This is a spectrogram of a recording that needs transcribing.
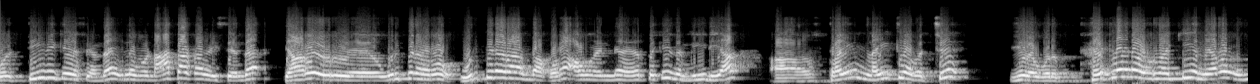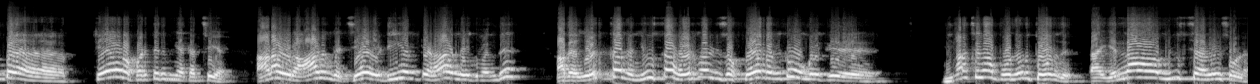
ஒரு டிவிகே சேர்ந்த இல்ல ஒரு நாத்தாக்காவை சேர்ந்த யாரோ ஒரு உறுப்பினரோ உறுப்பினரா இருந்தா கூட அவங்க நேரத்துக்கு இந்த மீடியா பிரைம் லைட்ல வச்சு இத ஒரு ஹெட்லைனா உருவாக்கி நேரம் ரொம்ப கேவலப்படுத்திருக்கீங்க கட்சியை. ஆனா ஒரு ஆளுங்கட்சியா ஒரு டிஎம்கேனா உங்களுக்கு வந்து அதை எடுத்து அந்த நியூஸ் தான் ஒரிஜினல் நியூஸை போடுறதுக்கு உங்களுக்கு மறைச்சுதான் போடணும்னு தோணுது. நான் எல்லா நியூஸ் சேனலையும் சொல்ல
